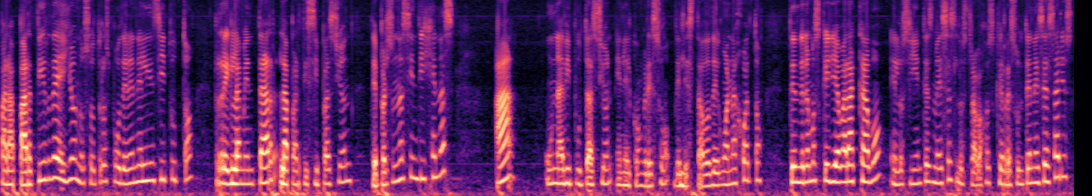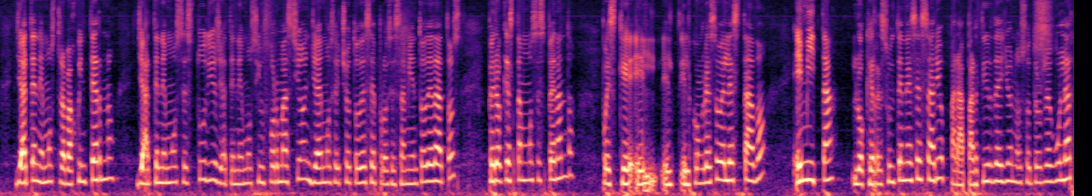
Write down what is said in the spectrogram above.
para a partir de ello nosotros poder en el instituto reglamentar la participación de personas indígenas a una diputación en el Congreso del Estado de Guanajuato. Tendremos que llevar a cabo en los siguientes meses los trabajos que resulten necesarios. Ya tenemos trabajo interno, ya tenemos estudios, ya tenemos información, ya hemos hecho todo ese procesamiento de datos, pero ¿qué estamos esperando? Pues que el, Congreso del Estado emita lo que resulte necesario para a partir de ello nosotros regular.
